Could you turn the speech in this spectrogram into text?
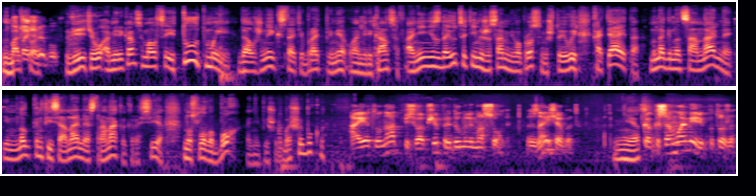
С большой. Большой буквы. Видите, у американцы молодцы. И тут мы должны, кстати, брать пример у американцев. Они не задаются теми же самыми вопросами, что и вы. Хотя это многонациональная и многоконфессиональная страна, как Россия. Но слово «бог» они пишут с большой буквы. А эту надпись вообще придумали масоны. Вы знаете об этом? Нет. Как и саму Америку тоже.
